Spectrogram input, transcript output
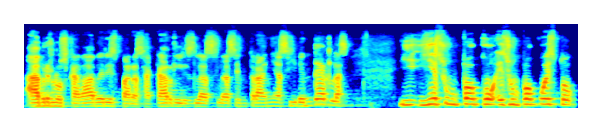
abre los cadáveres para sacarles las, las entrañas y venderlas. Y, es, un poco, es un poco esto,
